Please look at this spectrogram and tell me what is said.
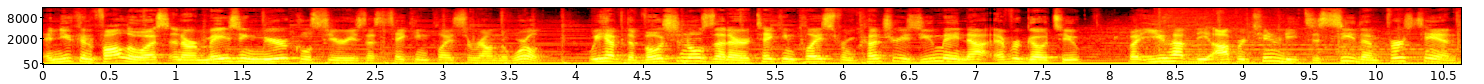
and you can follow us in our amazing miracle series that's taking place around the world. We have devotionals that are taking place from countries you may not ever go to, but you have the opportunity to see them firsthand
